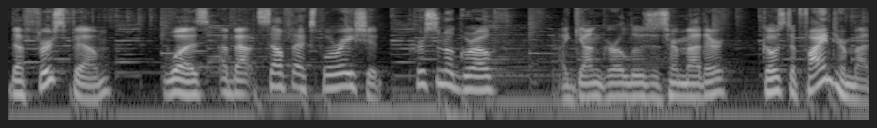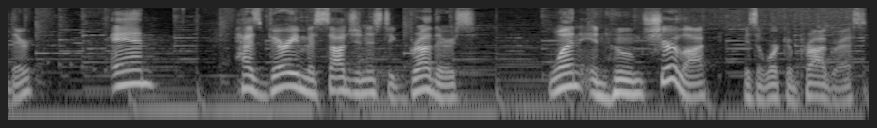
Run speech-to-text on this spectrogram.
The first film was about self exploration, personal growth. A young girl loses her mother, goes to find her mother, and has very misogynistic brothers, one in whom Sherlock is a work in progress,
